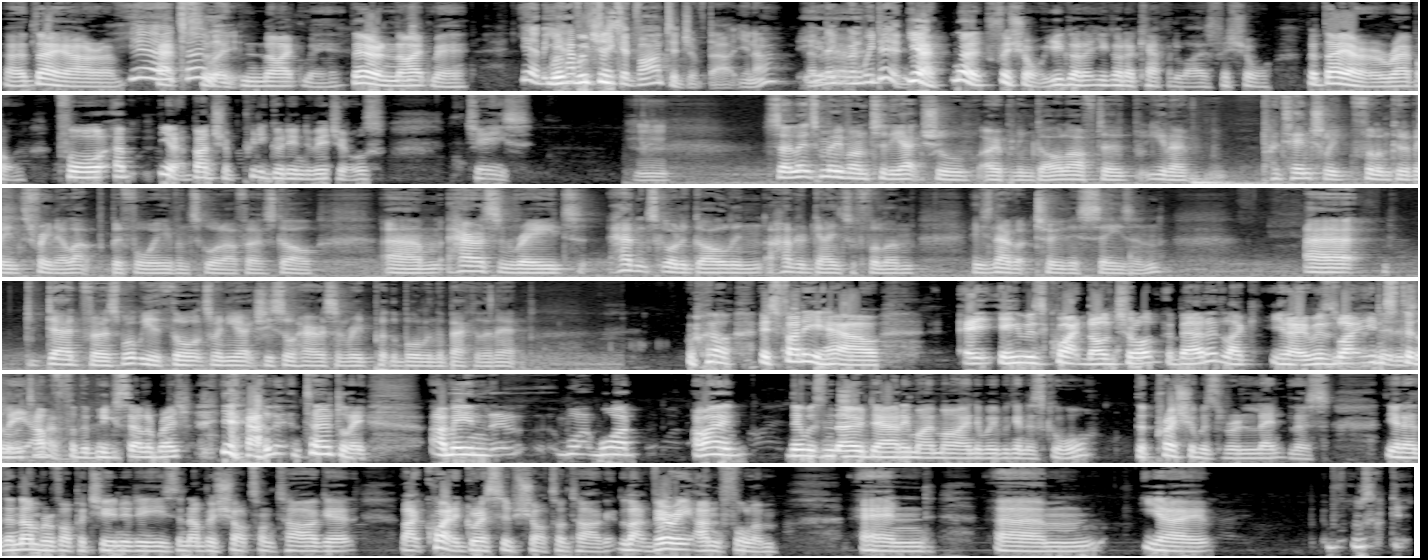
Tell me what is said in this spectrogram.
Uh, they are a yeah, absolute totally. nightmare. They're a nightmare. Yeah, but you have Which to take is, advantage of that, you know, and, yeah, they, and we did. Yeah, no, for sure. You got to you got to capitalize for sure. But they are a rabble for a you know a bunch of pretty good individuals. Jeez. Hmm. So let's move on to the actual opening goal. After you know, potentially Fulham could have been three 0 up before we even scored our first goal. Um, Harrison Reed hadn't scored a goal in 100 games for Fulham. He's now got two this season. Uh, Dad, first, what were your thoughts when you actually saw Harrison Reed put the ball in the back of the net? Well, it's funny how he, he was quite nonchalant about it. Like, you know, it was like instantly up for the big celebration. Yeah, totally. I mean, what, what I there was no doubt in my mind that we were going to score. The pressure was relentless. You know, the number of opportunities, the number of shots on target, like quite aggressive shots on target, like very unFulham, and um, you know,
